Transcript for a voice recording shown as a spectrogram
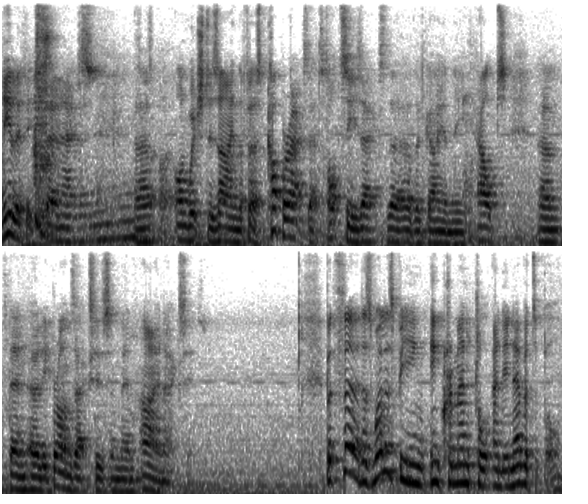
Neolithic stone axe, uh, on which design the first copper axe, that's Otzi's axe, the, the guy in the Alps, um, then early bronze axes, and then iron axes. But third, as well as being incremental and inevitable,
